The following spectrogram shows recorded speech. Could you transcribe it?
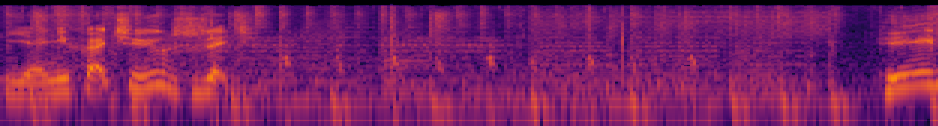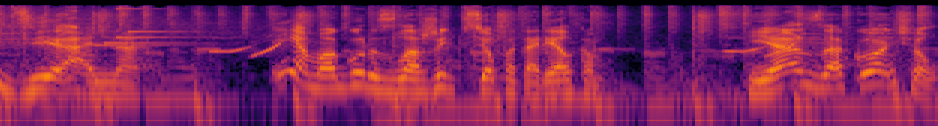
Я не хочу их сжечь. Идеально. Я могу разложить все по тарелкам. Я закончил.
